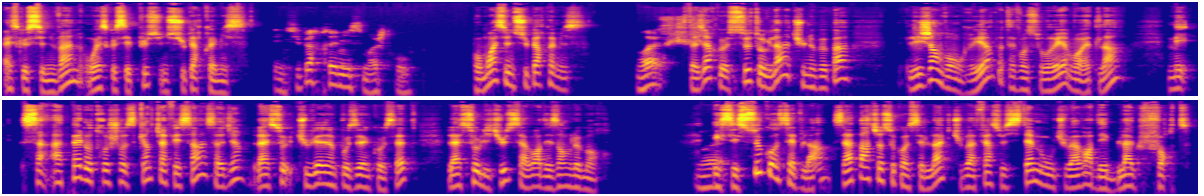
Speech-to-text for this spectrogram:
Est-ce que c'est une vanne ou est-ce que c'est plus une super prémisse? C'est une super prémisse, moi, je trouve. Pour moi, c'est une super prémisse. Ouais. C'est-à-dire que ce truc-là, tu ne peux pas. Les gens vont rire, peut-être vont sourire, vont être là, mais ça appelle autre chose. Quand tu as fait ça, ça veut dire, la tu viens d'imposer un concept. La solitude, c'est avoir des angles morts. Et c'est ce concept-là, c'est à partir de ce concept-là que tu vas faire ce système où tu vas avoir des blagues fortes.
